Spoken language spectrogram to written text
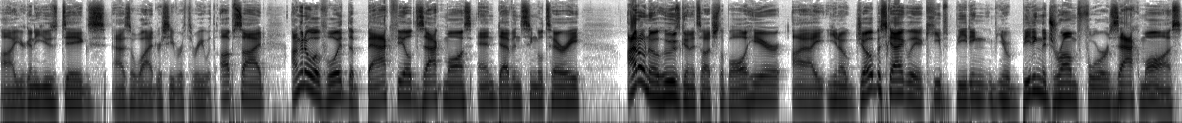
Uh, you're going to use Diggs as a wide receiver three with upside. I'm going to avoid the backfield, Zach Moss and Devin Singletary. I don't know who's going to touch the ball here. I, you know, Joe Buscaglia keeps beating, you know, beating the drum for Zach Moss.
